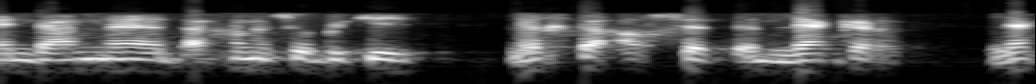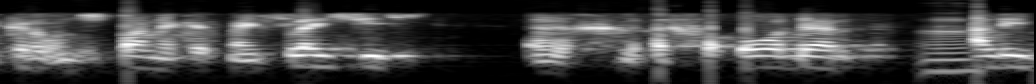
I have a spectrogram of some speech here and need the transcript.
en dan uh, dan gaan ons so 'n bietjie ligte afsit en lekker lekker ontspan. Ek het my vleisies uh, ge georder. Mm. Al die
